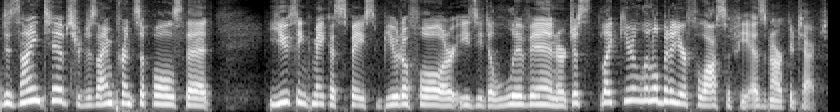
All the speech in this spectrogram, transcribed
design tips or design principles that you think make a space beautiful or easy to live in, or just like your little bit of your philosophy as an architect.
